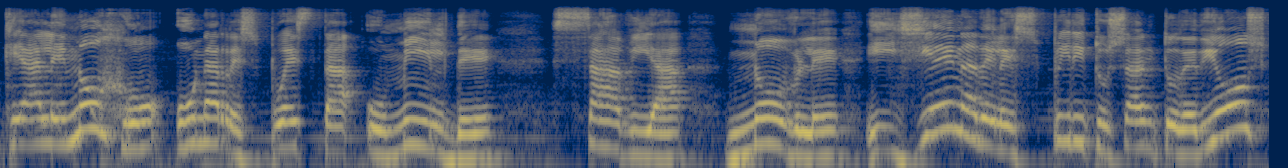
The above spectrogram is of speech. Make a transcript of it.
Que al enojo una respuesta humilde, sabia, noble y llena del Espíritu Santo de Dios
